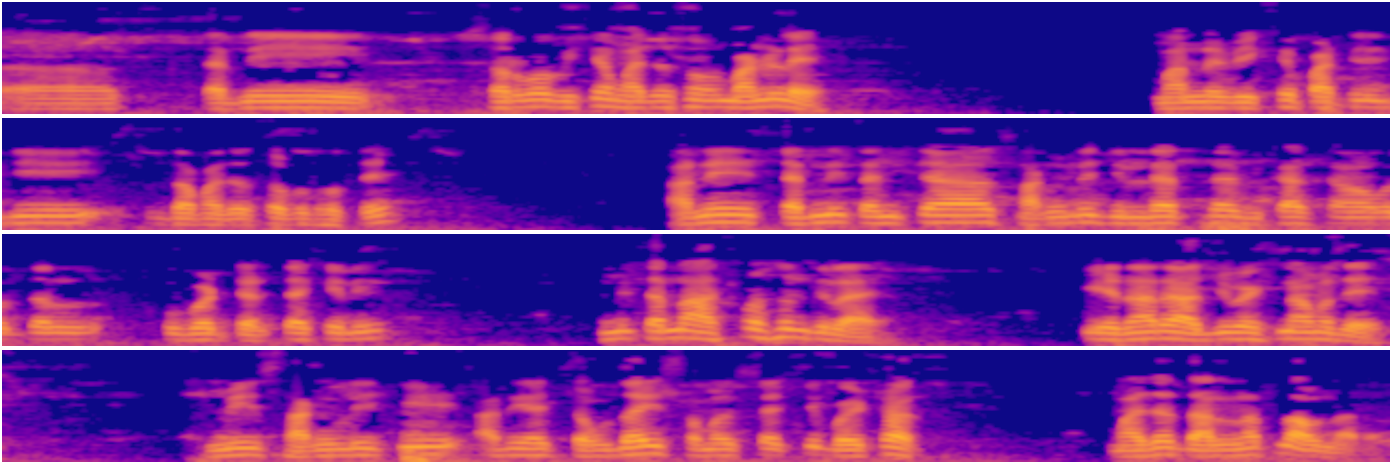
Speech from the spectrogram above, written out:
त्यांनी सर्व विषय माझ्यासमोर मांडले. मान्य विखे पाटीलजी सुद्धा माझ्यासोबत होते. आणि त्यांनी त्यांच्या सांगली जिल्ह्यातल्या विकास कामाबद्दल खूप वेळ चर्चा केली. मी त्यांना आश्वासन दिलं आहे की येणाऱ्या अधिवेशनामध्ये मी सांगलीची आणि या चौदाही समस्याची बैठक माझ्या दालनात लावणार आहे.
